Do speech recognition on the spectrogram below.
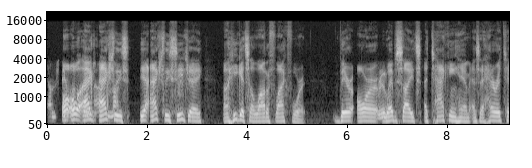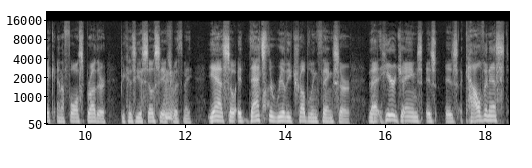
You understand? Oh, oh actually, not... yeah, actually, CJ, uh, he gets a lot of flack for it. There are really? websites attacking him as a heretic and a false brother because he associates mm. with me. Yeah, so it, that's the really troubling thing, sir. That here James is is a Calvinist.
